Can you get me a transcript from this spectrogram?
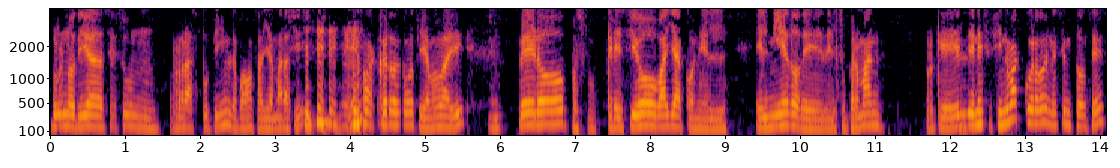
Bruno Díaz, es un Rasputin, le vamos a llamar así. no me acuerdo cómo se llamaba ahí, pero pues creció, vaya, con el, el miedo de, del Superman, porque él, en ese, si no me acuerdo, en ese entonces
